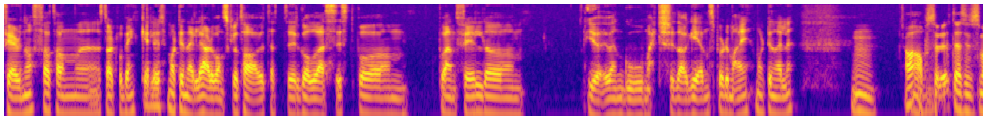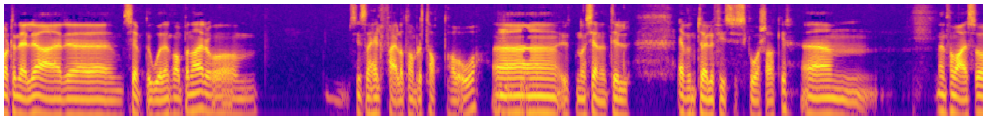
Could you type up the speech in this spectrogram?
fair enough at han eh, starter på benk, eller? Martinelli er det vanskelig å ta ut etter goal assist på, um, på, Anfield. og Gjør jo en god match i dag igjen, spør du meg, Martinelli. Mm. Ja, absolutt. Jeg syns Martinelli er eh, kjempegod i den kampen her. Og syns det er helt feil at han ble tatt av òg, uh, mm. uten å kjenne til eventuelle fysiske årsaker. Um, men for meg så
